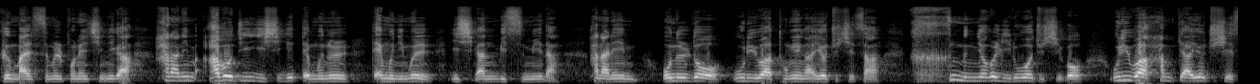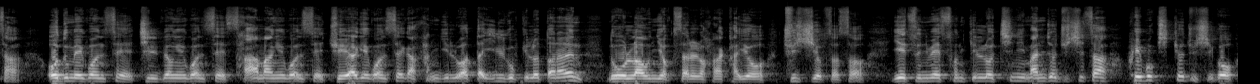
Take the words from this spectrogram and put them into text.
그 말씀을 보내신 이가 하나님 아버지이시기 때문을 때문임을 이 시간 믿습니다. 하나님 오늘도 우리와 동행하여 주시사 큰 능력을 이루어 주시고 우리와 함께하여 주시사 어둠의 권세, 질병의 권세, 사망의 권세, 죄악의 권세가 한 길로 왔다 일곱 길로 떠나는 놀라운 역사를 허락하여 주시옵소서. 예수님의 손길로 친히 만져 주시사 회복시켜 주시고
